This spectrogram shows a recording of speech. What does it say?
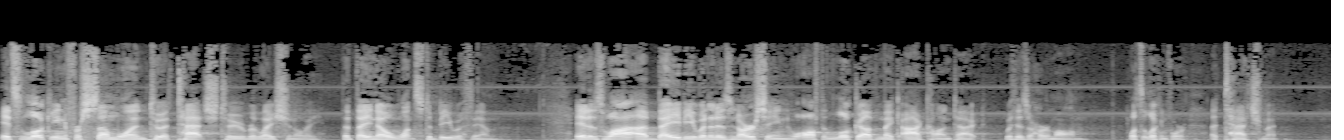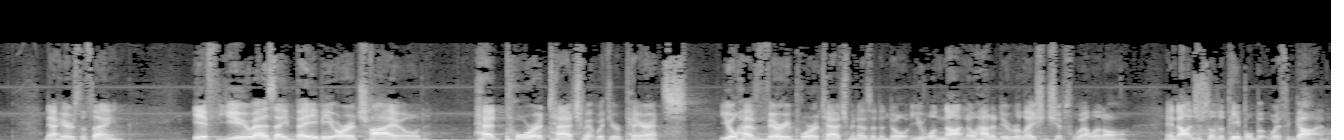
It's looking for someone to attach to relationally that they know wants to be with them. It is why a baby, when it is nursing, will often look up and make eye contact with his or her mom. What's it looking for? Attachment. Now, here's the thing if you, as a baby or a child, had poor attachment with your parents, you'll have very poor attachment as an adult. You will not know how to do relationships well at all. And not just with the people, but with God.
